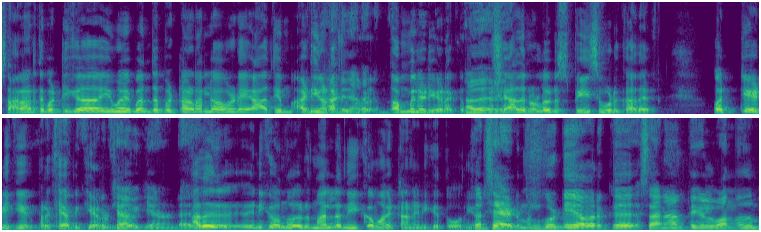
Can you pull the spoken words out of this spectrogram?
സ്ഥാനാർത്ഥി പട്ടികയുമായി ബന്ധപ്പെട്ടാണല്ലോ അവിടെ ആദ്യം അടി നടക്കുന്നത്. തമ്മിൽ തമ്മിലടി നടക്കുന്നത്. പക്ഷെ അതിനുള്ള ഒരു സ്പേസ് കൊടുക്കാതെ ഒറ്റയടിക്ക് പ്രഖ്യാപിക്കുകയാണ് അത് എനിക്ക് തോന്നുന്നു ഒരു നല്ല നീക്കമായിട്ടാണ് എനിക്ക് തോന്നിയത്. തീർച്ചയായിട്ടും. മുൻകൂട്ടി അവർക്ക് സ്ഥാനാർത്ഥികൾ വന്നതും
